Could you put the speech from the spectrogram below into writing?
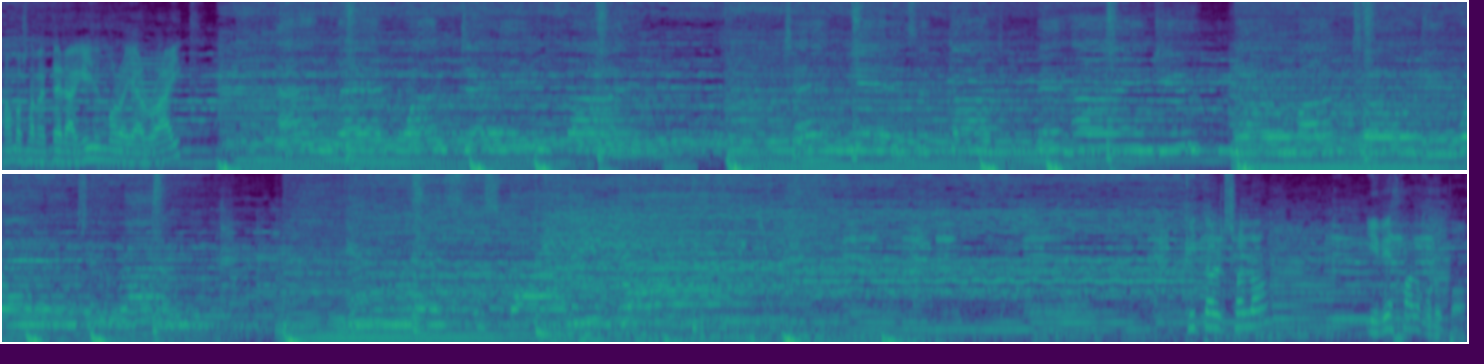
Vamos a meter a Gilmore y a Wright. Quito el solo y dejo al grupo.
